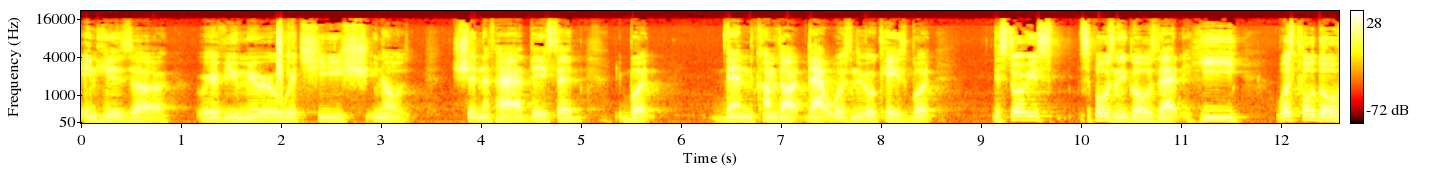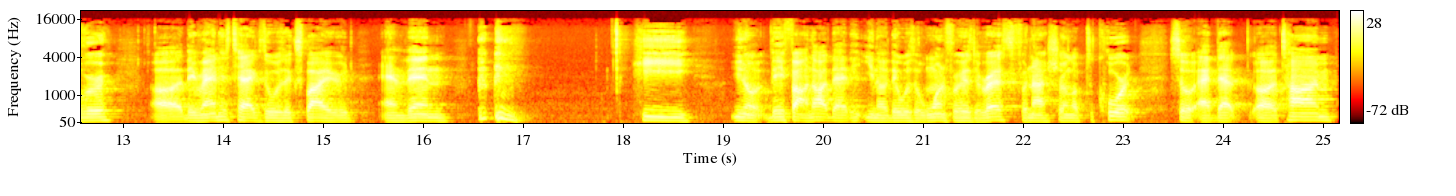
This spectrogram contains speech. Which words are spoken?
in his uh, rearview mirror, which he sh- you know shouldn't have had. They said, but then comes out that wasn't the real case. But the story supposedly goes that he was pulled over. Uh, they ran his tags; it was expired, and then he you know, they found out that, you know, there was a warrant for his arrest for not showing up to court. So at that uh, time,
